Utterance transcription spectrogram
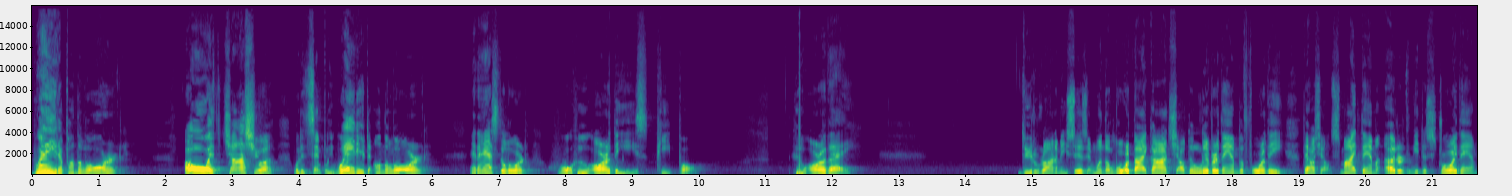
Wait upon the Lord. Oh, if Joshua would have simply waited on the Lord and asked the Lord, Who are these people? Who are they? Deuteronomy says, And when the Lord thy God shall deliver them before thee, thou shalt smite them, utterly destroy them,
